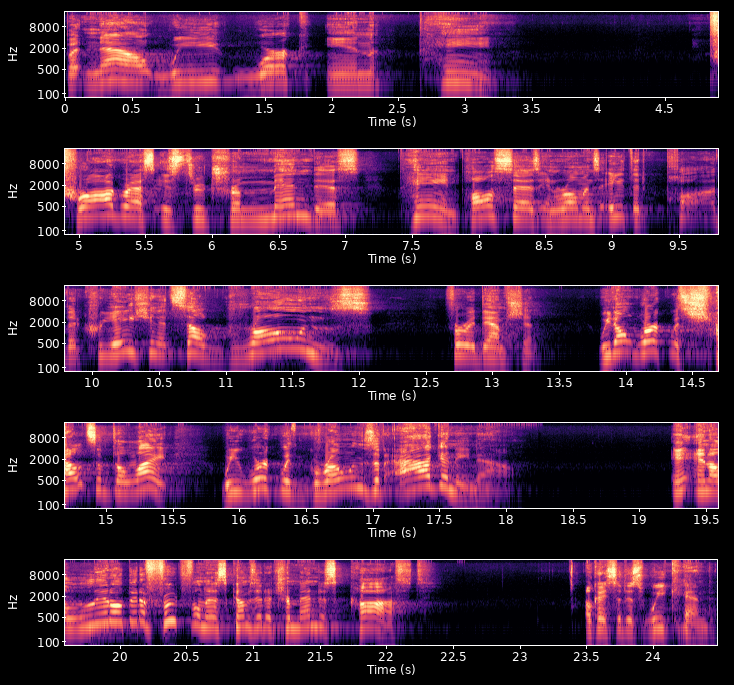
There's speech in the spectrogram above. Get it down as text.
but now we work in pain. Progress is through tremendous pain. Paul says in Romans 8 that, that creation itself groans for redemption. We don't work with shouts of delight, we work with groans of agony now. And, a little bit of fruitfulness comes at a tremendous cost. Okay, so this weekend,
